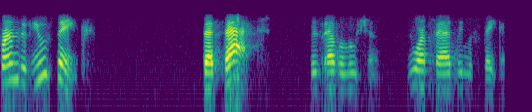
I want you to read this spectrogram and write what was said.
Friends, if you think that that is evolution, you are sadly mistaken.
